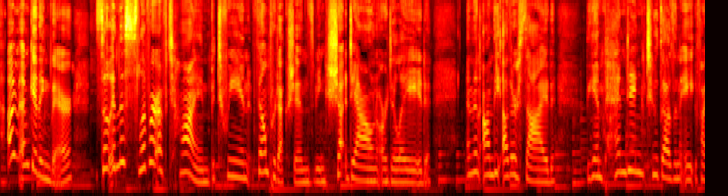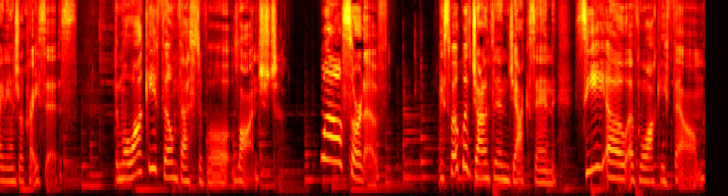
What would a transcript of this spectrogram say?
I'm, I'm getting there. So, in this sliver of time between film productions being shut down or delayed, and then on the other side, the impending 2008 financial crisis, the Milwaukee Film Festival launched. Well, sort of. I spoke with Jonathan Jackson, CEO of Milwaukee Film,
